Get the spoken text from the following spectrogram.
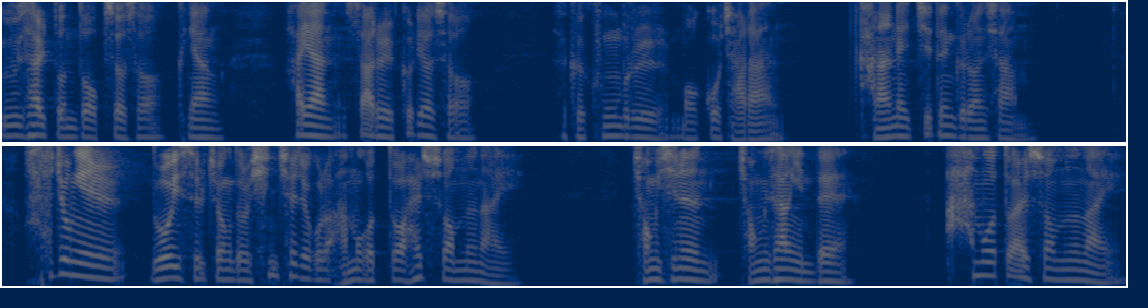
우유 살 돈도 없어서 그냥 하얀 쌀을 끓여서 그 국물을 먹고 자란 가난에 찌든 그런 삶. 하루 종일 누워 있을 정도로 신체적으로 아무것도 할 수 없는 아이. 정신은 정상인데 아무것도 할 수 없는 아이.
